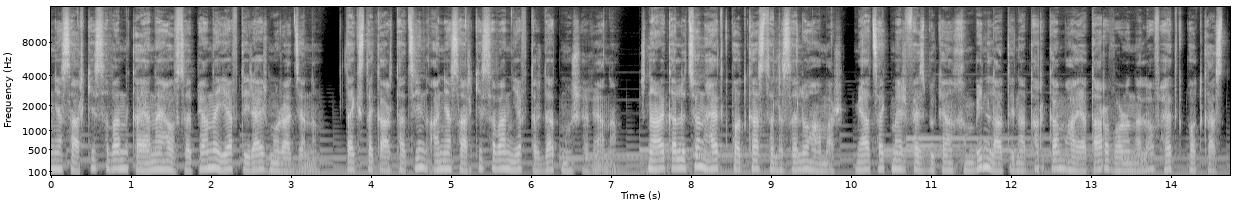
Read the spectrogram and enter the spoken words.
Անյա Սարգիսովան, Գայանե Հովսեփյանը եւ Տիրայր Մուրադյանը։ Տեքստը կարդացին Անյա Սարգիսովան եւ Տրդատ Մուշեղյանը։ Շնորհակալություն հետք ոդքասթը լսելու համար։ Միացեք մեր Facebook-յան խմբին լատինատար կամ հայատառ որոնելով հետք ոդքասթ։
